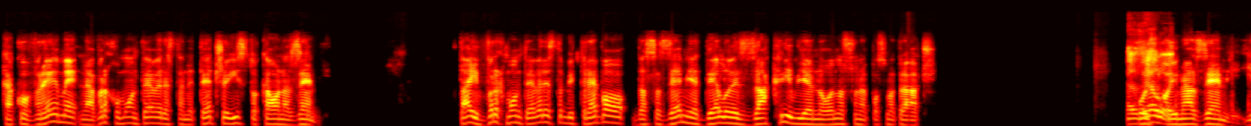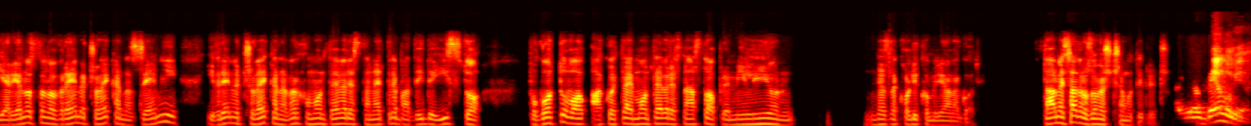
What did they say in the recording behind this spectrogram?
kako vreme na vrhu Mont Everesta ne teče isto kao na zemlji, taj vrh Mont Everesta bi trebao da sa zemlje deluje zakrivljeno u odnosu na posmatrača koji stoji na zemlji, jer jednostavno vreme čoveka na zemlji i vreme čoveka na vrhu Mont Everesta ne treba da ide isto, pogotovo ako je taj Mont Everest nastao pre milion, ne zna koliko miliona godina. Da li me sad razumeš čemu ti pričam? Jel deluje?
